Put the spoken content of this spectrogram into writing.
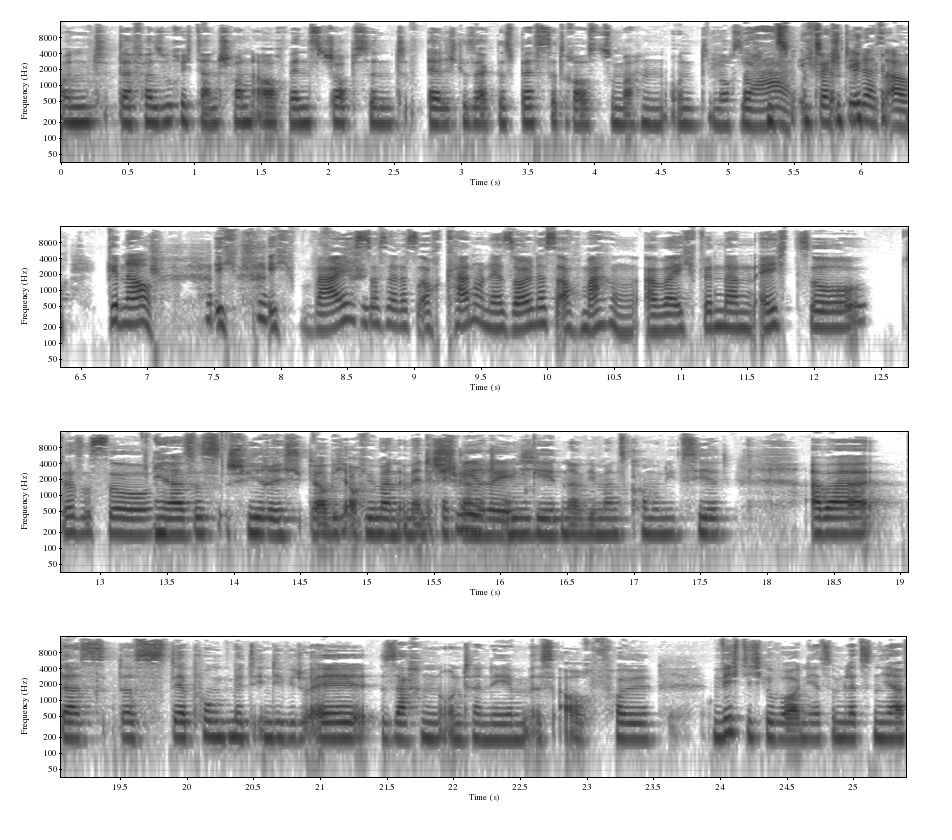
und da versuche ich dann schon auch, wenn es Jobs sind, ehrlich gesagt, das Beste draus zu machen und noch Sachen ja, zu Ja, ich verstehe das auch. Genau. Ich, ich weiß, dass er das auch kann und er soll das auch machen. Aber ich bin dann echt so, Das ist so. Ja, es ist schwierig, glaube ich, auch wie man im Endeffekt schwierig. damit umgeht, ne, wie man es kommuniziert. Aber dass, dass der Punkt mit individuell Sachen unternehmen ist auch voll wichtig geworden jetzt im letzten Jahr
